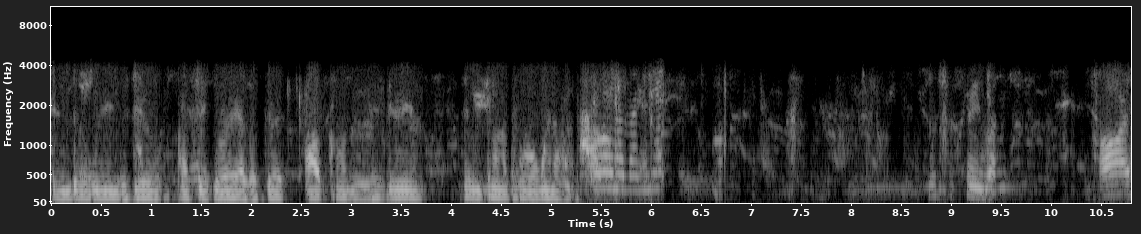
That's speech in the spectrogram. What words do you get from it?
and do what we need to do, I think we'll have a good outcome in the game, and we're trying to pull a win out. What's the team record? Ours,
